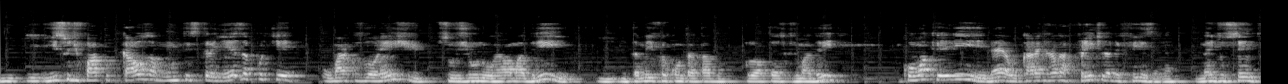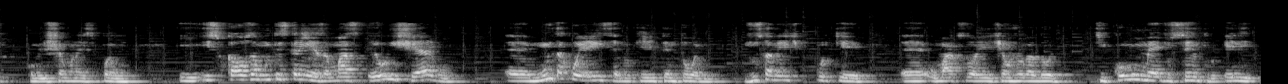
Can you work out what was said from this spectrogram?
E, e, isso de fato causa muita estranheza porque o Marcos Lorente surgiu no Real Madrid e, e também foi contratado pelo Atlético de Madrid como aquele, né, o cara que joga à frente da defesa, né, médio centro, como eles chamam na Espanha. E isso causa muita estranheza, mas eu enxergo é, muita coerência no que ele tentou ali. Justamente porque é, o Marcos Lorente é um jogador que, como um médio centro, ele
